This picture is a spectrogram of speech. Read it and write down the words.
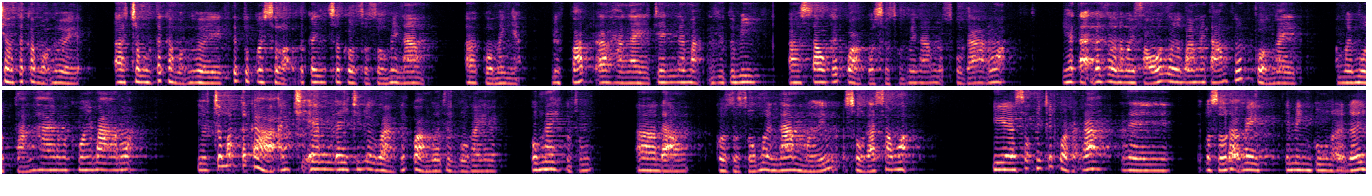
chào tất cả mọi người. À, chào mừng tất cả mọi người tiếp tục quay trở lại với kênh Circle Sổ số miền Nam à, của mình ạ. Được phát à, hàng ngày trên mạng YouTube à, sau kết quả của Sổ số miền Nam đã sổ ra đúng không ạ? Hiện tại bây giờ là 16 giờ 38 phút của ngày 11 tháng 2 năm 2023 đúng không ạ? Thì trước mắt tất cả anh chị em đây chính là bảng kết quả mở thưởng của ngày hôm nay của chúng à, đạo của sổ số miền Nam mới sổ ra xong ạ. Thì sau khi kết quả đã ra thì có số đã về thì mình cùng ở đây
